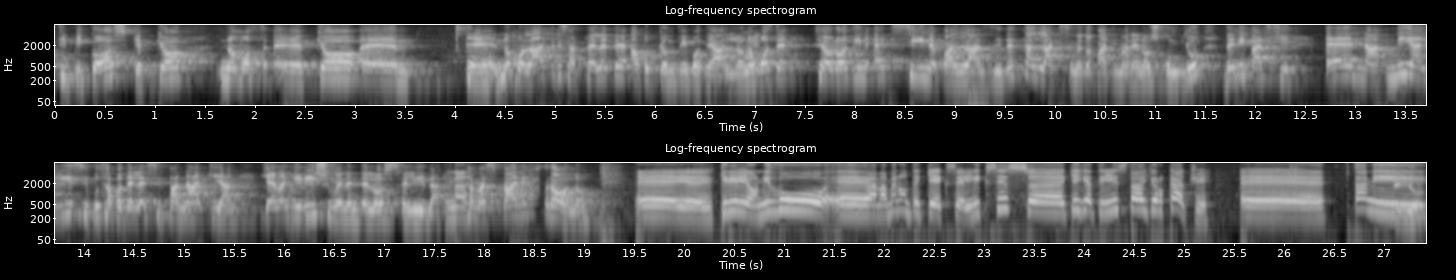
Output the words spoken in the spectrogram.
τυπικός και πιο, νομοθ... ε, πιο ε, ε, νομολάτρης, αν θέλετε, από οποιονδήποτε άλλον. Οπότε θεωρώ ότι έτσι είναι που αλλάζει. Δεν θα αλλάξει με το πάτημα ενός κουμπιού. Δεν υπάρχει ένα, μία λύση που θα αποτελέσει πανάκεια για να γυρίσουμε εντελώς σελίδα. Ναι. Θα μας πάρει χρόνο. Ε, κύριε Λεωνίδου, ε, αναμένονται και εξελίξεις ε, και για τη λίστα Γιωρκάτζη. Ε, φτάνει ε,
